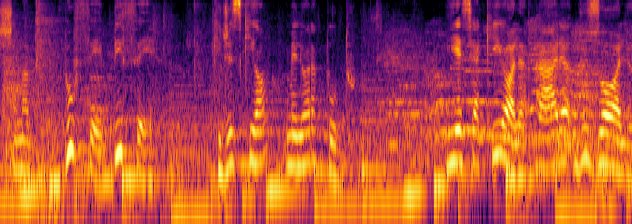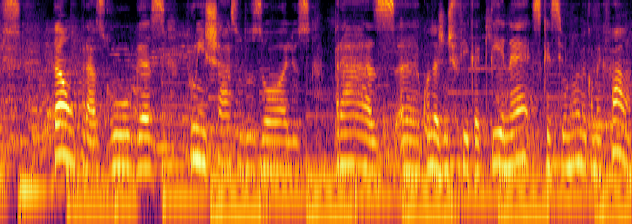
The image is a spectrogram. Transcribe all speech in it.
chama Buffet, Buffet, que diz que ó, melhora tudo. E esse aqui, olha, para a área dos olhos. Então, para as rugas, para o inchaço dos olhos, para as. Uh, quando a gente fica aqui, né? Esqueci o nome, como é que fala?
